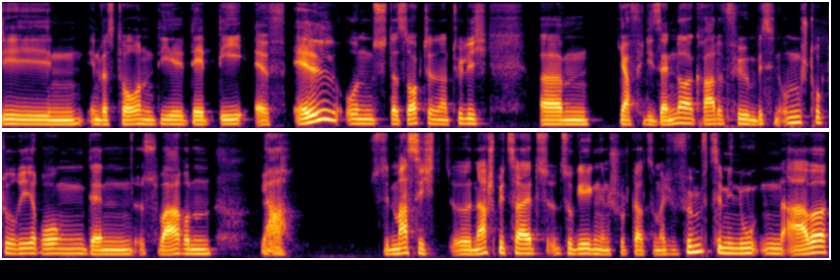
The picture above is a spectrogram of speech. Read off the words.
den Investorendeal der DFL. Und das sorgte natürlich ähm, ja für die Sender gerade für ein bisschen Umstrukturierung, denn es waren ja massig äh, Nachspielzeit zugegen, in Stuttgart zum Beispiel 15 Minuten, aber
